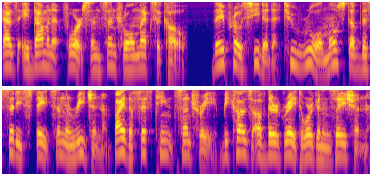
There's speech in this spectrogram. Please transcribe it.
as a dominant force in central Mexico. They proceeded to rule most of the city states in the region by the fifteenth century because of their great organization.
